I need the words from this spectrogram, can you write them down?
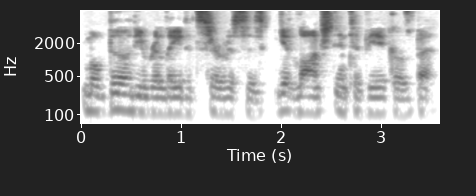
mobility related services get launched into vehicles, but,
